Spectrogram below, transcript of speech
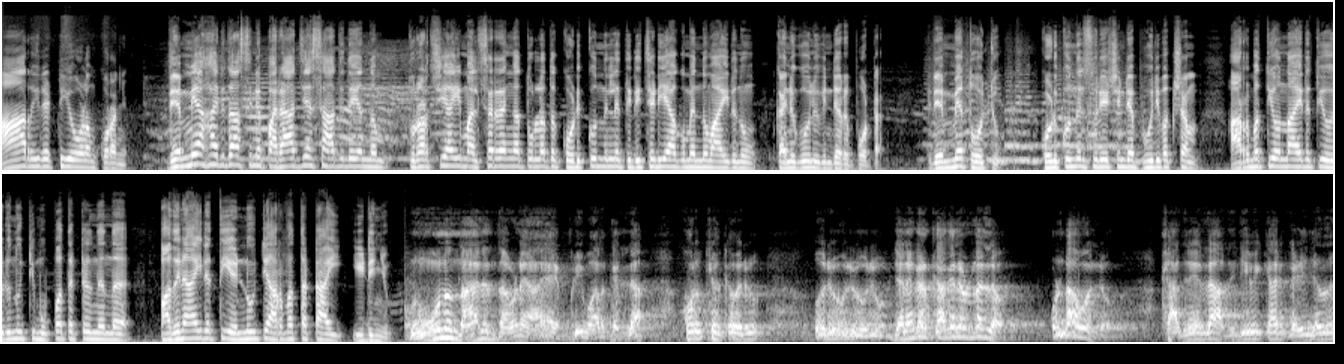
ആറിരട്ടിയോളം കുറഞ്ഞു. രമ്യ ഹരിദാസിന് പരാജയ സാധ്യതയെന്നും തുടർച്ചയായി മത്സരരംഗത്തുള്ളത് കൊടിക്കുന്നിലിന് തിരിച്ചടിയാകുമെന്നുമായിരുന്നു കനുകൂലുവിന്റെ റിപ്പോർട്ട്. രമ്യ തോറ്റു. കൊടിക്കുന്നിൽ സുരേഷിന്റെ ഭൂരിപക്ഷം അറുപത്തിയൊന്നായിരത്തി ഒരുന്നൂറ്റി മുപ്പത്തെട്ടിൽ നിന്ന് പതിനായിരത്തി എണ്ണൂറ്റി അറുപത്തെട്ടായി ഇടിഞ്ഞു. മൂന്നും നാലും തവണ ആയ എം പിമാർക്കല്ല കുറച്ചൊക്കെ ഒരു ഒരു ഒരു ജനങ്ങൾക്ക് അകലുണ്ടല്ലോ ഉണ്ടാവുമല്ലോ. പക്ഷെ അതിനെല്ലാം അതിജീവിക്കാൻ കഴിഞ്ഞത്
